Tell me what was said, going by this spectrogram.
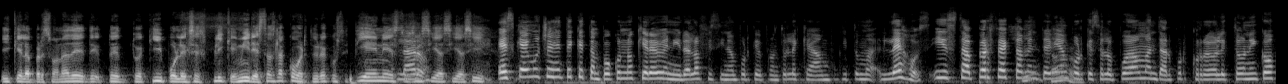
y que la persona de, de- de tu equipo les explique, mire, esta es la cobertura que usted tiene, esto Claro. es así, así, así. Es que hay mucha gente que tampoco no quiere venir a la oficina porque de pronto le queda un poquito más lejos. Y está perfectamente Sí, bien porque se lo puedo mandar por correo electrónico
